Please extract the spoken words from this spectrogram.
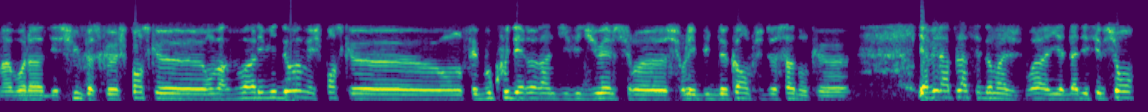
Bah voilà, déçu parce que je pense que on va revoir les vidéos, mais je pense que on fait beaucoup d'erreurs individuelles sur sur les buts de camp en plus de ça. Donc euh, il y avait la place, c'est dommage. Voilà, il y a de la déception,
